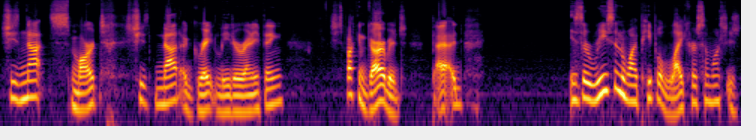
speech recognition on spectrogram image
She's not smart. She's not a great leader or anything. She's fucking garbage. I, is the reason why people like her so much is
